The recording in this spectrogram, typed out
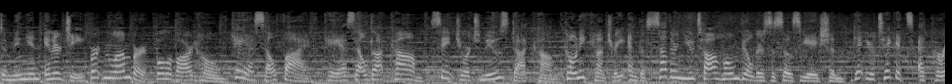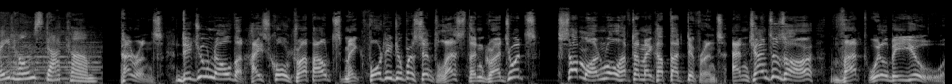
Dominion Energy, Burton Lumber, Boulevard Home, KSL 5, KSL.com, StGeorgeNews.com, Coney Country, and the Southern Utah Home Builders Association. Get your tickets at paradehomes.com. Parents, did you know that high school dropouts make 42% less than graduates? Someone will have to make up that difference, and chances are that will be you.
